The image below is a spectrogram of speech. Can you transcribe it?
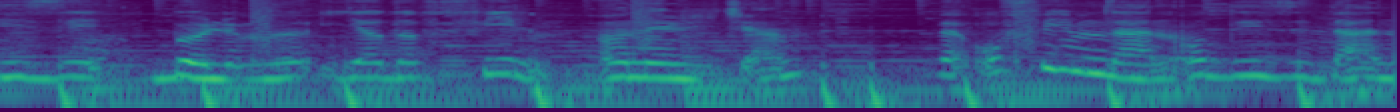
dizi bölümü ya da film önereceğim. Ve o filmden, o diziden,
